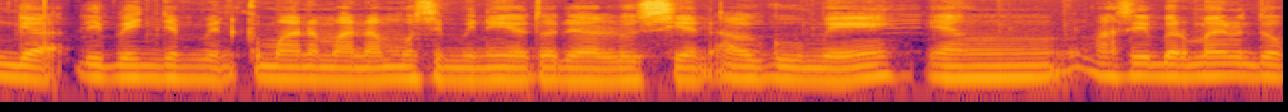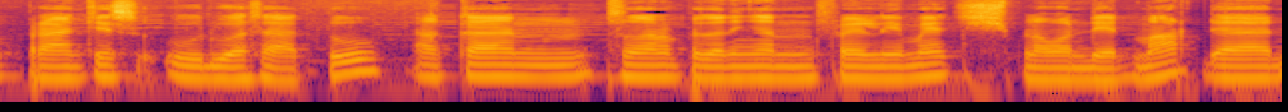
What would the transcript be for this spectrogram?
nggak di Benjamin ke mana-mana musim ini yaitu ada Lucien Agume yang masih bermain untuk Prancis U21 akan melakukan pertandingan friendly match melawan Denmark dan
